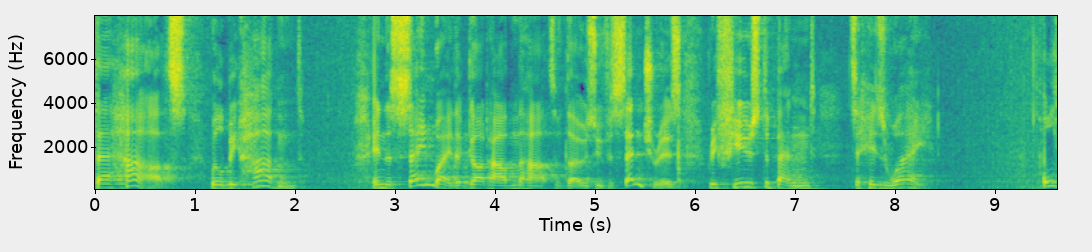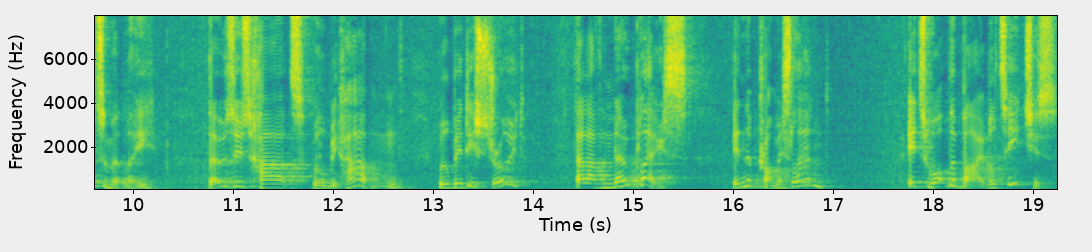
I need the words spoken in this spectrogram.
their hearts will be hardened. In the same way that God hardened the hearts of those who for centuries refused to bend to his way. Ultimately, those whose hearts will be hardened will be destroyed. They'll have no place in the promised land. It's what the Bible teaches.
